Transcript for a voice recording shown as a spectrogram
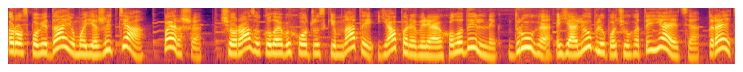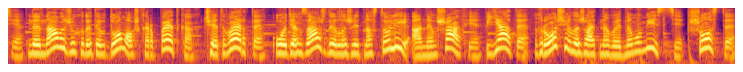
Розповідаю моє життя. Перше. Щоразу, коли я виходжу з кімнати, я перевіряю холодильник. Друге, я люблю почухати яйця. Третє, ненавиджу ходити вдома в шкарпетках. Четверте, одяг завжди лежить на столі, а не в шафі. П'яте, гроші лежать на видному місці. Шосте,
